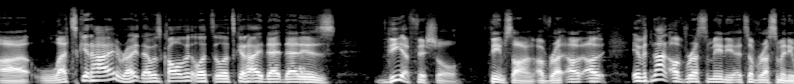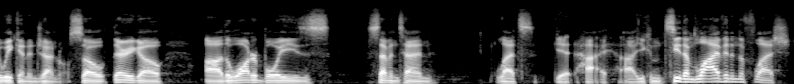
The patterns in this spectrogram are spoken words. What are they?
uh, "Let's Get High," right? That was called it. Let's Let's Get High. That that is the official theme song of. Uh, uh, if it's not of WrestleMania, it's of WrestleMania weekend in general. So there you go. Uh, the Water Boys 710 Let's Get High. Uh, you can see them live and in the flesh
